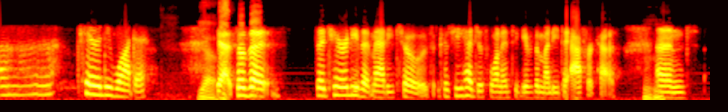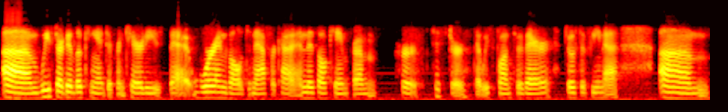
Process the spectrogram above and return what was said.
Uh, charity water. Yeah. Yeah. So the the charity that Maddie chose because she had just wanted to give the money to Africa, and um, we started looking at different charities that were involved in Africa, and this all came from her sister that we sponsor there, Josephina. Um,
